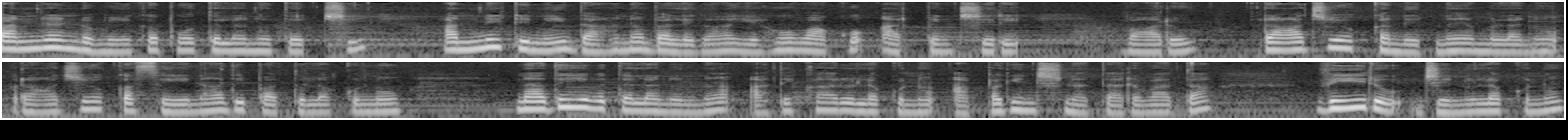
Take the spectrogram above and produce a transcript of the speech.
పన్నెండు మేకపోతులను తెచ్చి అన్నిటినీ దహన బలిగా యహోవాకు అర్పించిరి. వారు రాజు యొక్క నిర్ణయములను రాజు యొక్క సేనాధిపతులకును నది యువతలనున్న అధికారులకును అప్పగించిన తర్వాత వీరు జనులకును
